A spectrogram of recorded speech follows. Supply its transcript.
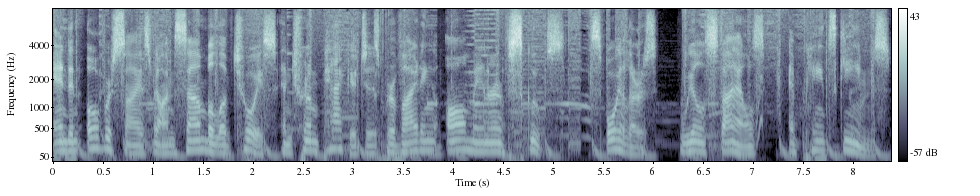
and an oversized ensemble of choice and trim packages providing all manner of scoops, spoilers, wheel styles, and paint schemes.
